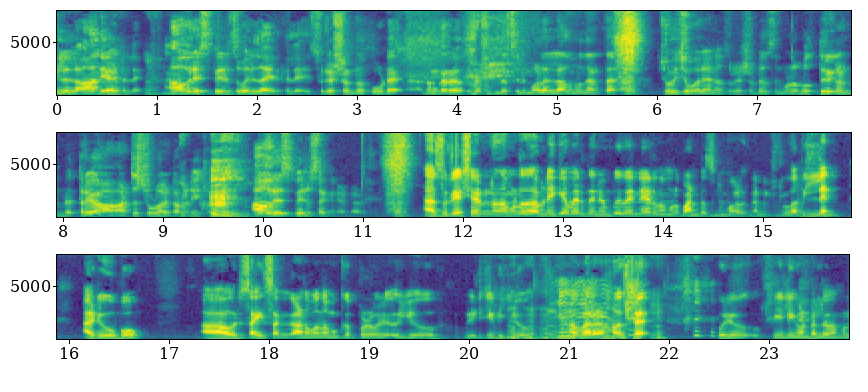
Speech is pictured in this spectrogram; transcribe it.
ഇല്ലല്ലോ ആദ്യമായിട്ടല്ലേ ആ ഒരു എക്സ്പീരിയൻസ് വലുതായിരുന്നല്ലേ സുരേഷിന്റെ കൂടെ നമുക്കറിയാം സുരേഷിന്റെ സിനിമകളെല്ലാം നമ്മൾ നേരത്തെ ചോദിച്ച പോലെയാണ്. സുരേഷിന്റെ സിനിമകൾ നമ്മൾ ഒത്തിരി കണ്ടിട്ടുണ്ട്. എത്രയോ ആർട്ടിസ്റ്റുകളായിട്ട് അഭിനയിച്ചു ആ ഒരു എക്സ്പീരിയൻസ് എങ്ങനെയുണ്ടായിരുന്നു? ആ സുരേഷ് ചേട്ടന് നമ്മൾ അഭിനയിക്കാൻ വരുന്നതിന് മുമ്പ് തന്നെയായിരുന്നു. നമ്മൾ പണ്ട് സിനിമകൾ കണ്ടിട്ടുള്ള വില്ലൻ ആ രൂപവും ആ ഒരു സൈസൊക്കെ കാണുമ്പോൾ നമുക്ക് എപ്പോഴും ഒരു അയ്യോ പിടിച്ചിടിക്കുമോ എന്ന് പറയണ പോലത്തെ ഒരു ഫീലിംഗ് ഉണ്ടല്ലോ. നമ്മൾ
